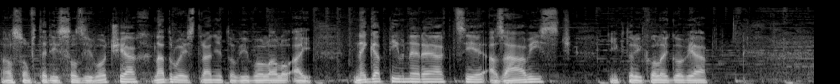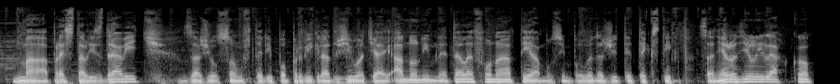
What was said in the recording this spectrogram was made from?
mal som vtedy slzy v očiach, na druhej strane to vyvolalo aj negatívne reakcie a závisť. Niektorí kolegovia ma prestali zdraviť, zažil som vtedy poprvýkrát v živote aj anonymné telefonáty a musím povedať, že tie texty sa nerodili ľahko.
